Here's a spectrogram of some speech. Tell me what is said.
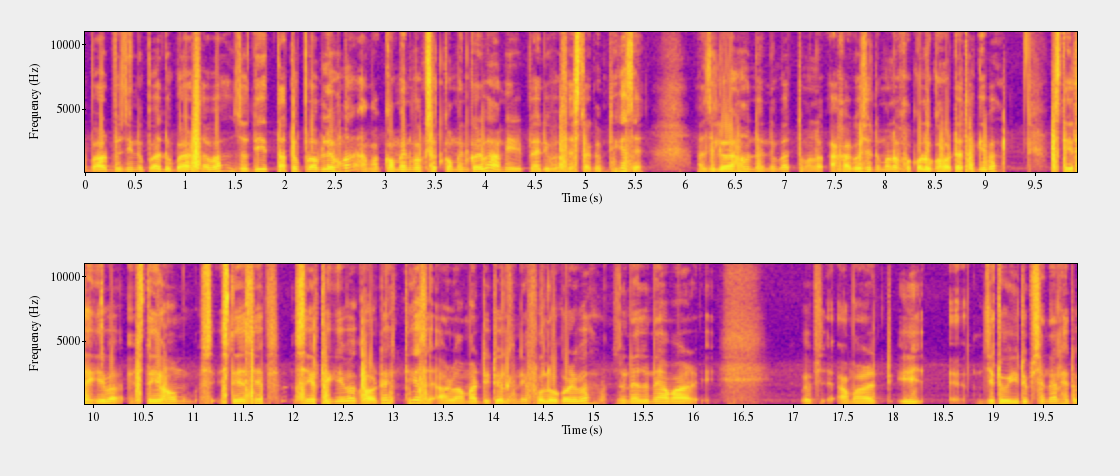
এবাৰত বুজি নোপোৱা দুবাৰ চাবা যদি তাতো প্ৰব্লেম হয় আমাক কমেণ্ট বক্সত কমেণ্ট কৰিবা আমি ৰিপ্লাই দিব চেষ্টা কৰিম ঠিক আছে? আজিলৈ আহোঁ ধন্যবাদ। তোমালোক আশা কৰিছোঁ তোমালোক সকলো ঘৰতে থাকিবা ষ্টে থাকিবা stay home stay safe safe থাকিবা ঘৰতে ঠিক আছে? আৰু আমাৰ ডিটেইলখিনি ফ'ল' কৰিবা যোনে যোনে আমাৰ আমাৰ এই যিটো ইউটিউব চেনেল সেইটো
